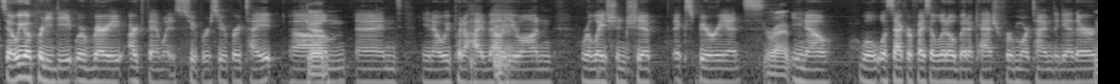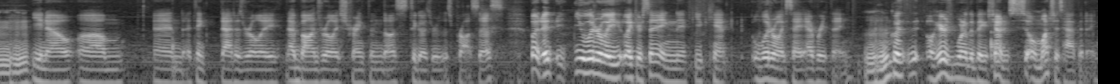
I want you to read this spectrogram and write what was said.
so we go pretty deep. We're very our family is super super tight, um, and you know we put a high value on relationship experience. Right. You know, we'll we'll sacrifice a little bit of cash for more time together. Mm-hmm. You know, um, and I think that has really that bond's really strengthened us to go through this process. But it, it- you literally, like you're saying, Nick, you can't literally say everything Mm-hmm. because oh, here's one of the biggest challenges: so much is happening.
